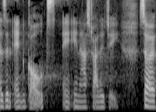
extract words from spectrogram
as an end goal in our strategy. So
